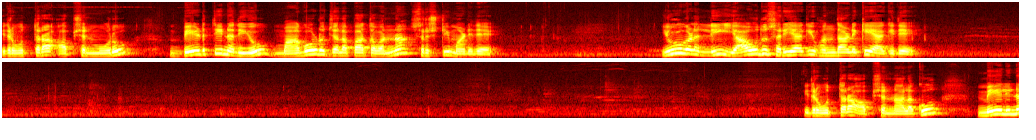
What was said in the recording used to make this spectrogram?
ಇದರ ಉತ್ತರ ಆಪ್ಷನ್ ಮೂರು, ಬೇಡ್ತಿ ನದಿಯು ಮಾಗೋಡು ಜಲಪಾತವನ್ನ ಸೃಷ್ಟಿ ಮಾಡಿದೆ. ಇವುಗಳಲ್ಲಿ ಯಾವುದು ಸರಿಯಾಗಿ ಹೊಂದಾಣಿಕೆಯಾಗಿದೆ? ಇದರ ಉತ್ತರ ಆಪ್ಷನ್ ನಾಲ್ಕು, ಮೇಲಿನ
